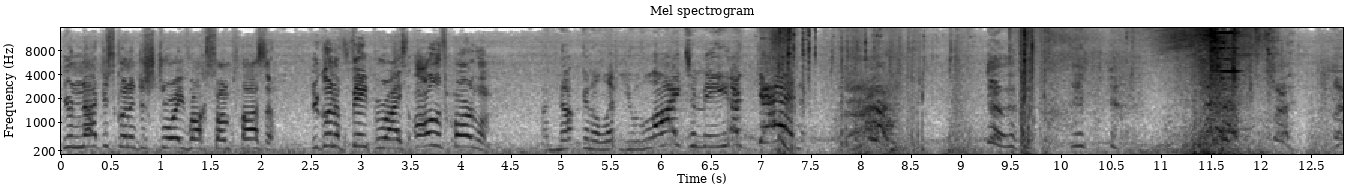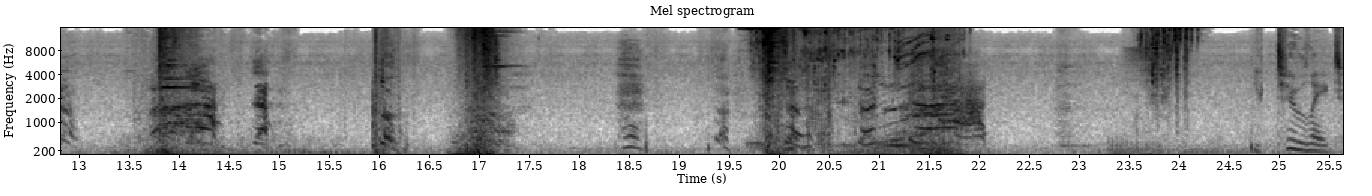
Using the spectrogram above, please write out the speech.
You're not just gonna destroy Roxxon Plaza. You're gonna vaporize all of Harlem. I'm not gonna let you lie to me again! You're too late.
